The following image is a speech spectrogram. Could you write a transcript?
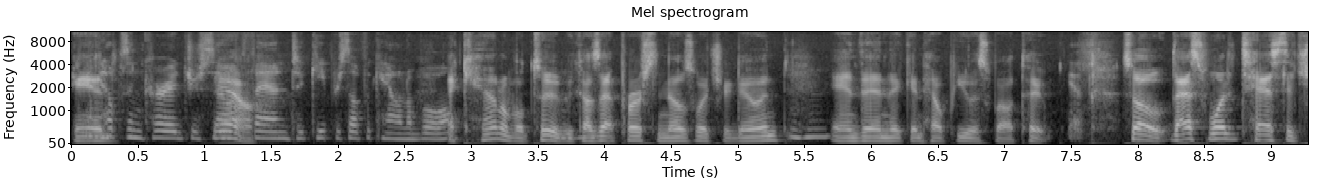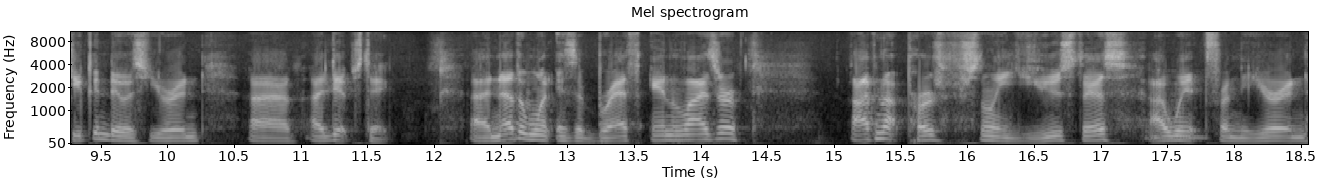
It and helps encourage yourself Yeah. and to keep yourself accountable. accountable too, mm-hmm. because that person knows what you're doing, mm-hmm. and then it can help you as well too. Yes. So that's one test that you can do is urine uh, a dipstick. Another one is a breath analyzer. I've not personally used this. I went from the urine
